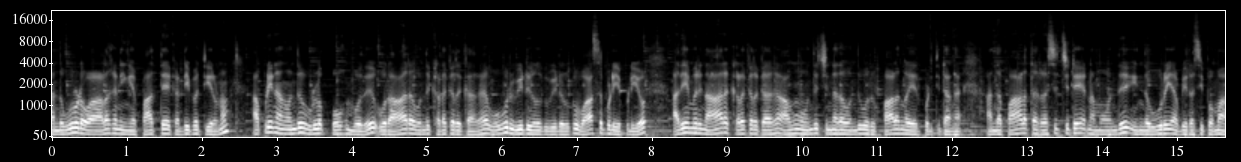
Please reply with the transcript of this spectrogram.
அந்த ஊரோட அழகை நீங்கள் பார்த்தே கண்டிப்பாக தீரணும். அப்படி நாங்கள் வந்து உள்ளே போகும்போது ஒரு ஆறை வந்து கடக்கிறதுக்காக ஒவ்வொரு வீடுகளுக்கு வீடுகளுக்கும் வாசப்படி எப்படியோ அதே மாதிரி இந்த ஆறை கடக்கிறதுக்காக அவங்க வந்து சின்னதாக வந்து ஒரு பாலங்களை ஏற்படுத்திட்டாங்க. அந்த பாலத்தை ரசிச்சுட்டே நம்ம வந்து இந்த ஊரையும் அப்படி ரசிப்போமா?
